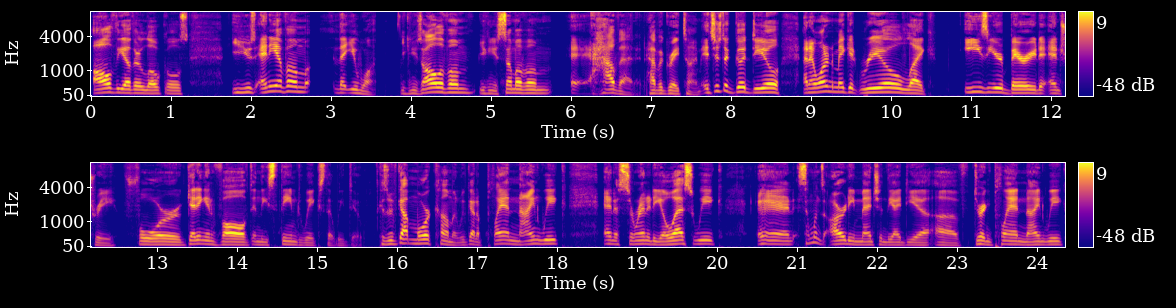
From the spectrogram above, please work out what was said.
all the other locals. You use any of them that you want. You can use all of them. You can use some of them. Eh, have at it. Have a great time. It's just a good deal, and I wanted to make it real, like easier barrier to entry for getting involved in these themed weeks that we do because we've got more coming. We've got a Plan 9 week and a Serenity OS week and someone's already mentioned the idea of during Plan 9 week,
